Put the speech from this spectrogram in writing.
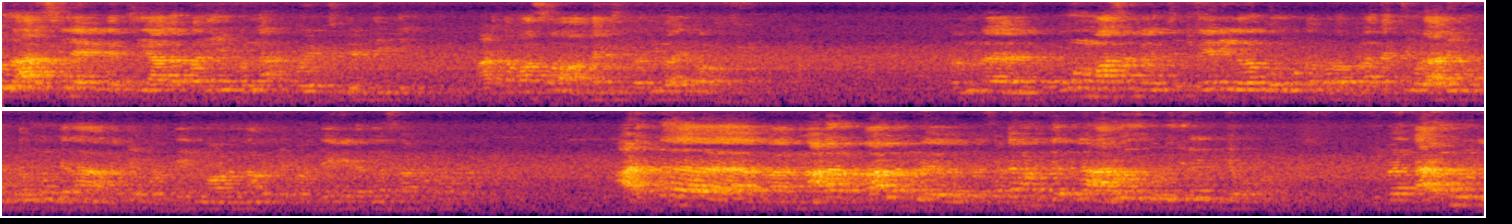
ஒரு அரசியல் கட்சியாக பதிவு பண்ண போயிடுச்சு டெல்லிக்கு அடுத்த மாதம் கட்சி பதிவாயிடும் மூணு மாதம் கழிச்சு தேனியில் தான் பொதுக்கூட்டம் போடப்போல கட்சியோட அறிவு கூட்டமும் இங்கே தான் வைக்கப்படும். தேனி மாவட்டம் தான் வைக்கப்படும். தேனியில் தான் ஸ்டார்ட் பண்ணுவோம். அடுத்த அஹ், நாடாளு பார்லமெண்ட் சட்டமன்ற தேர்தலில் அறுபது தொகுதியிலே நிற்கப்படும் இப்போ கரம்பூர்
